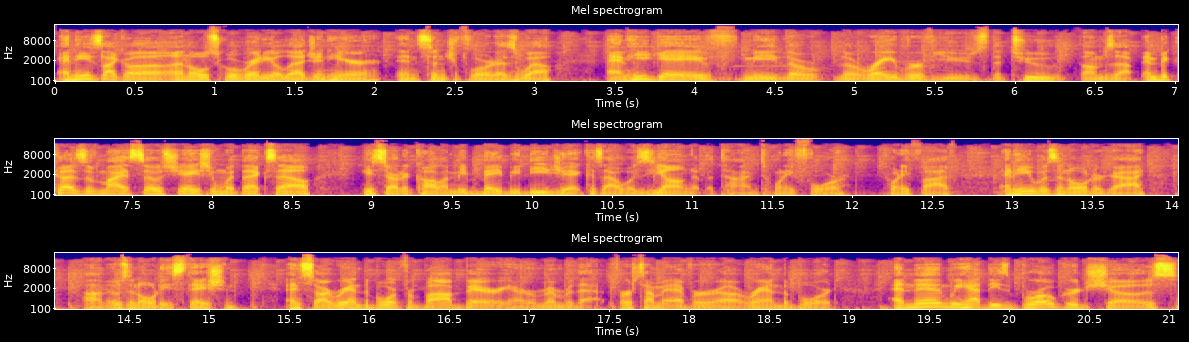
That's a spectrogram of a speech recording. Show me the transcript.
And he's like a, an old school radio legend here in Central Florida as well. And he gave me the the rave reviews, the two thumbs up. And because of my association with XL, he started calling me Baby DJ because I was young at the time, 24, 25, and he was an older guy. Um, it was an oldie station, and so I ran the board for Bob Barry. I remember that first time I ever uh, ran the board. And then we had these brokered shows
